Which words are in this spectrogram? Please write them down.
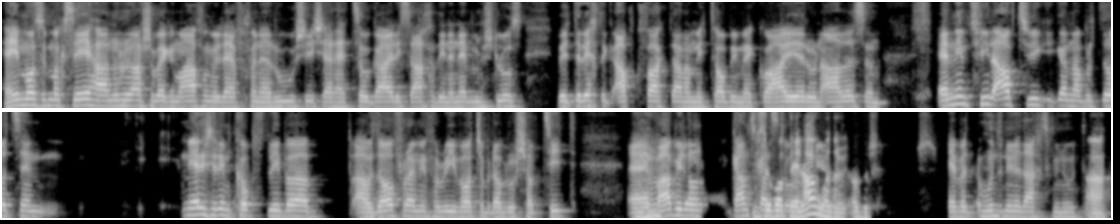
Hey, muss ich mal gesehen haben, nur auch schon wegen dem Anfang, weil der einfach ein Rausch ist. Er hat so geile Sachen drin. Neben dem Schluss wird er richtig abgefuckt, auch noch mit Tobey Maguire und alles. Und er nimmt viele Abzweigungen, aber trotzdem mir ist er im Kopf geblieben. Auch da freue ich mich für Rewatch, aber da brauchst du halt Zeit. Äh, Mhm. Babylon, ganz, ganz toller lang, oder? oder? Eben 189 Minuten. Ah,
